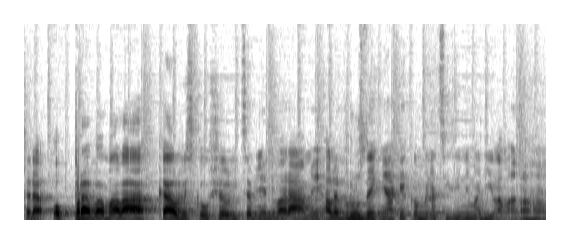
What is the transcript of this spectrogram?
teda oprava malá, Kal vyzkoušel víceméně dva rámy, ale v různých nějakých kombinacích s jinýma dílama. Aha.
